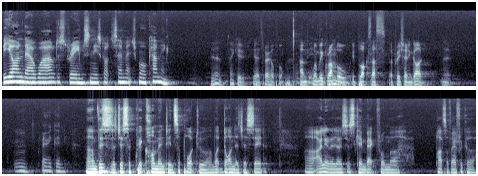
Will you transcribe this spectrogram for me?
beyond our wildest dreams, and He's got so much more coming. Yeah, thank you. Yeah, it's very helpful. Um, when we grumble, it blocks us appreciating God. Yeah. Mm, very good. Um, this is just a quick comment in support to uh, what Don has just said. Uh, Eileen and I just came back from uh, parts of Africa,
